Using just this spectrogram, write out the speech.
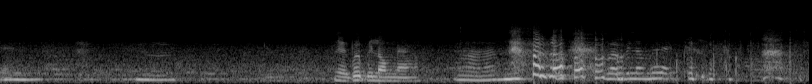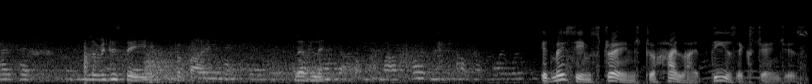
Yes. Mm. Mm. No, it won't be long now. No, no. Won't be long, will it? Lovely to see you. Bye-bye. Lovely. It may seem strange to highlight these exchanges.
